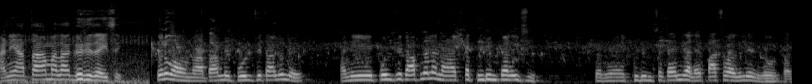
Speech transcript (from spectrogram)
आणि आता आम्हाला घरी जायचं आहे तर भाऊ ना आता आम्ही पोल्ट्रीत आलेलो आहे. आणि पोल्ट्रीत आपल्याला ना आता फिडिंग करायची तर फिडिंगचा झाला झालाय पाच वाजले जवळपास.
